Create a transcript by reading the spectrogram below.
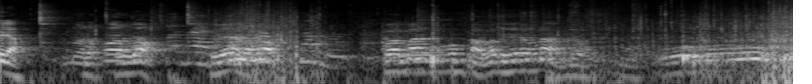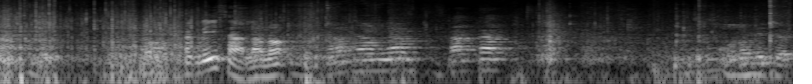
ไอ้ป่านเดี๋ยวได้ได้สองบาทเนาะไฟไหม้แล้วนี่ไฟไหม้แล้วไปเลยได้ไปเดี๋ยวแป๊บนึงแป๊บนึงเดี๋ยวให้ขยายขยายนะลุงหนวดถ้วยเหรอหนวดละครบอกเสือแล้วบอกก่อนมาผมเผาก็เสือแล้วนะเดี๋ยวโอ้ทักดีศาสตร์เราเนาะน้ำน้ำน้ำตักตักโอ้เราเห็นแบบ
